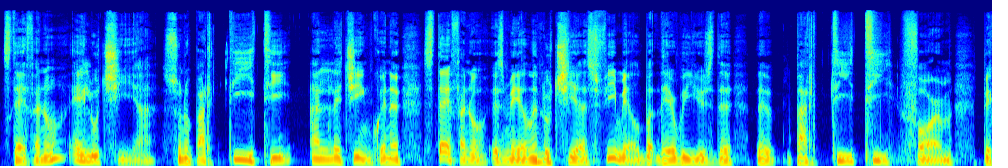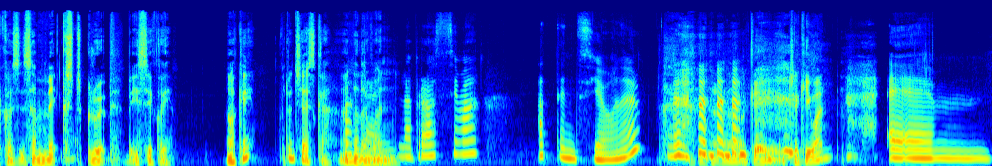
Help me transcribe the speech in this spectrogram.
Stefano e Lucia sono partiti alle cinque. Now, Stefano is male and Lucia is female, but there we use the, the partiti form because it's a mixed group, basically. Okay, Francesca, another Ok, one. La prossima, attenzione. okay, tricky one. Um,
